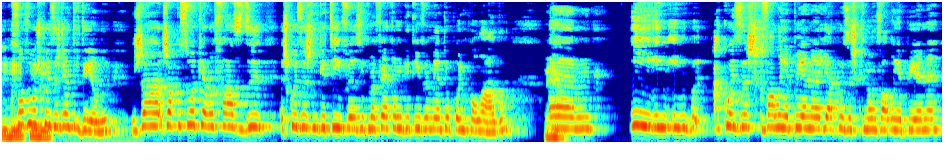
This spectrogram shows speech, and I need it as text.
Uhum, Resolveu uhum. as coisas dentro dele, já, já passou aquela fase de as coisas negativas e que me afetam negativamente eu ponho para o lado. Um, e, e, e, há coisas que valem a pena e há coisas que não valem a pena.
